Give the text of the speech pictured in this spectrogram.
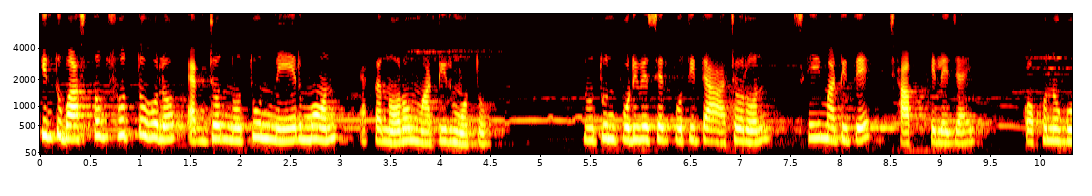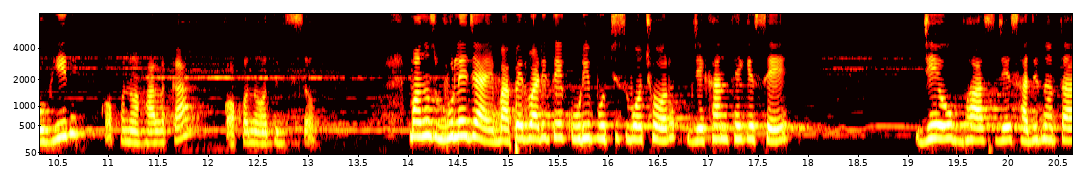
কিন্তু বাস্তব সত্য হলো, একজন নতুন মেয়ের মন একটা নরম মাটির মতো। নতুন পরিবেশের প্রতিটা আচরণ সেই মাটিতে ছাপ ফেলে যায়, কখনো গভীর, কখনো হালকা, কখনো অদৃশ্য। মানুষ ভুলে যায় বাপের বাড়িতে কুড়ি পঁচিশ বছর যেখান থেকে সে যে অভ্যাস, যে স্বাধীনতা,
